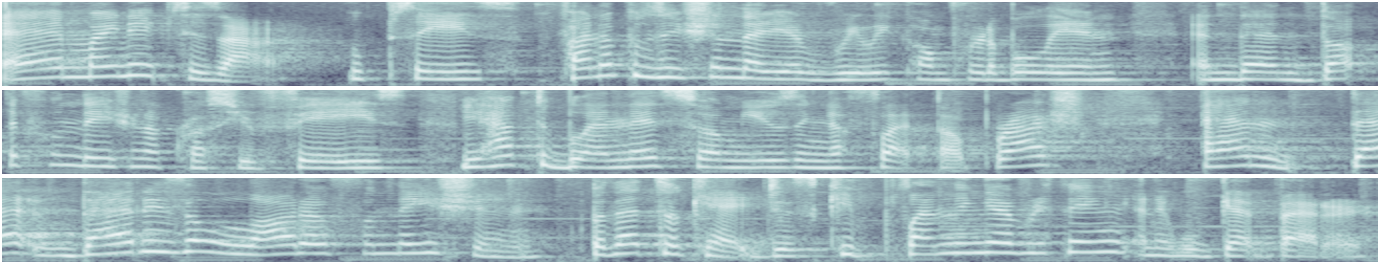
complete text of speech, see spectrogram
and my lips is out. Oopsies. Find a position that you're really comfortable in and then dot the foundation across your face. You have to blend it so I'm using a flat top brush and that, that is a lot of foundation. But that's okay, just keep blending everything and it will get better.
